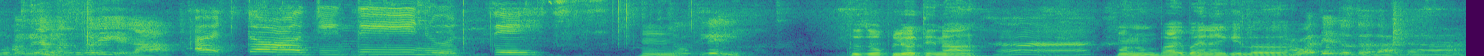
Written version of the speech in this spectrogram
कुठे गेला घरी गेला. आता दिदी होते हम्म. झोपलेली. तू झोपली होती ना? म्हणून बाय बाय नाही केलं. आवाज येत होता दादा.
